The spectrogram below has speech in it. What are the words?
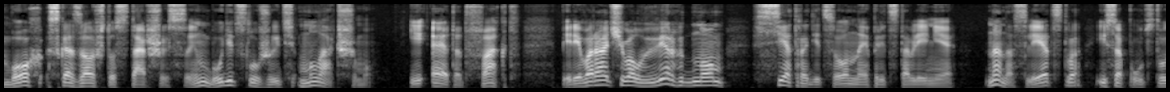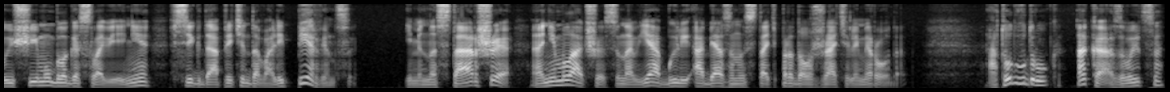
Бог сказал, что старший сын будет служить младшему. И этот факт переворачивал вверх дном все традиционные представления на наследство и сопутствующие ему благословения всегда претендовали первенцы. Именно старшие, а не младшие сыновья были обязаны стать продолжателями рода. А тут вдруг оказывается,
